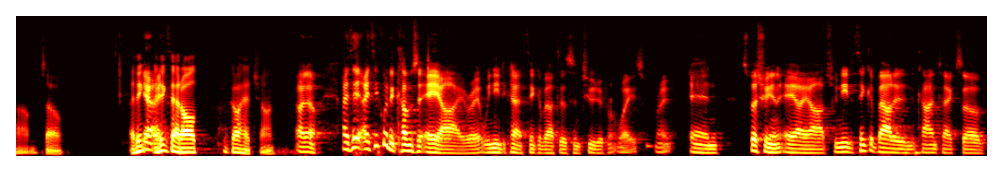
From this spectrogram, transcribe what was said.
Um, so i think yeah, i think I th- that all go ahead sean I know. I think I think when it comes to AI, right, we need to kind of think about this in two different ways, right? And especially in AI ops, we need to think about it in the context of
